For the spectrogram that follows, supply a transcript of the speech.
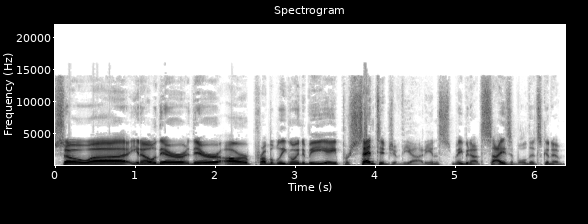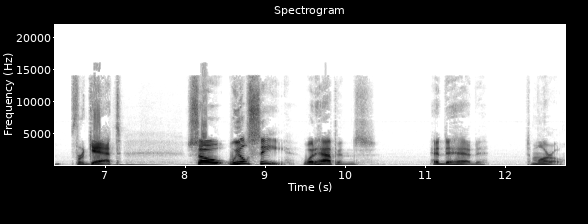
So uh, you know there there are probably going to be a percentage of the audience, maybe not sizable, that's going to forget. So we'll see what happens head to head tomorrow.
